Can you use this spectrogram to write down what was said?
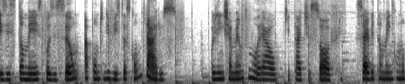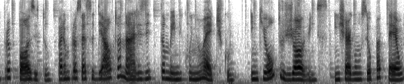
existe também a exposição a pontos de vistas contrários. O linchamento moral que Tati sofre serve também como propósito para um processo de autoanálise também de cunho ético, em que outros jovens enxergam o seu papel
